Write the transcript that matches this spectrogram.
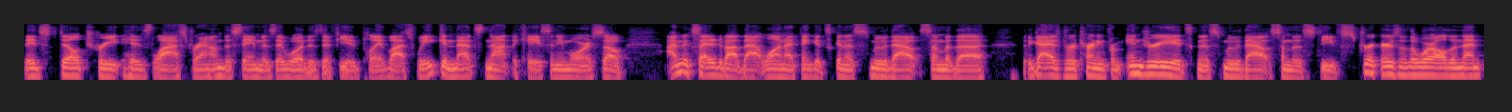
they'd still treat his last round the same as they would as if he had played last week. And that's not the case anymore. So I'm excited about that one. I think it's going to smooth out some of the the guys returning from injury. It's going to smooth out some of the Steve Strickers of the world. And then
